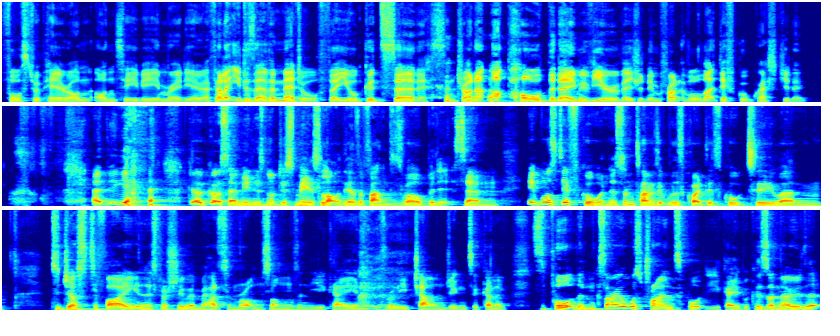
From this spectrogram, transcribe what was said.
forced to appear on, on TV and radio. I feel like you deserve a medal for your good service and trying to uphold the name of Eurovision in front of all that difficult questioning. Uh, yeah, I've got to say, I mean, it's not just me; it's a lot of the other fans as well. But it's um, it was difficult, and sometimes it was quite difficult to um, to justify, you know, especially when we had some rotten songs in the UK, and it was really challenging to kind of support them because I always try and support the UK because I know that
